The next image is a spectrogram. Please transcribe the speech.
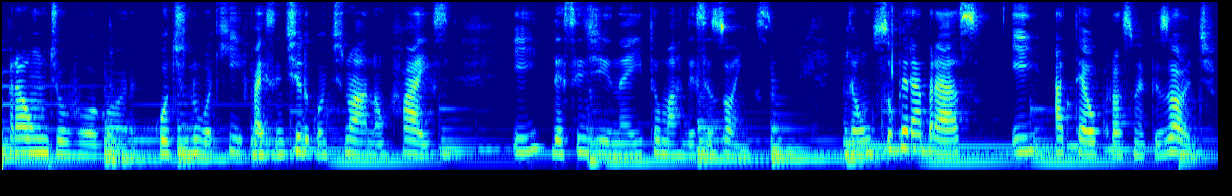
para onde eu vou agora? Continuo aqui? Faz sentido continuar? Não faz? E decidir, né? E tomar decisões. Então, um super abraço e até o próximo episódio.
